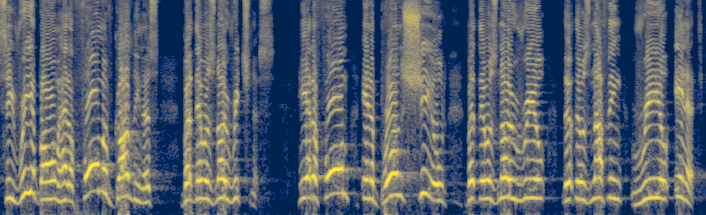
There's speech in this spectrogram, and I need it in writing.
See, Rehoboam had a form of godliness, but there was no richness. He had a form in a bronze shield, but there was no real, there was nothing real in it.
